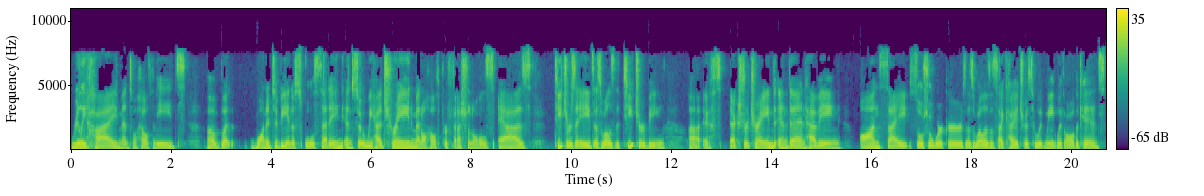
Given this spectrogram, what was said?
really high mental health needs, uh, but wanted to be in a school setting, and so we had trained mental health professionals as teacher's aides as well as the teacher being uh, ex- extra trained and then having on-site social workers as well as a psychiatrist who would meet with all the kids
